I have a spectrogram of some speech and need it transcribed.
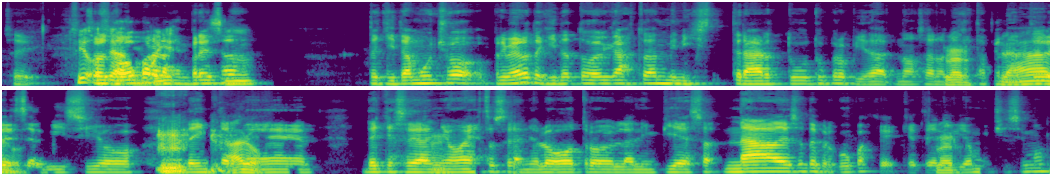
Sí. Sobre todo para las empresas, te quita mucho, primero te quita todo el gasto de administrar tu, tu propiedad, ¿no? O sea, no te estás pendiente de servicio, de internet, de que se dañó esto, se dañó lo otro, la limpieza, nada de eso te preocupa, que, que te alivia muchísimo.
